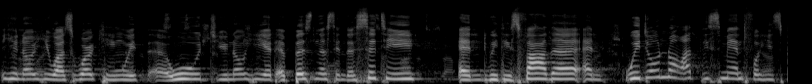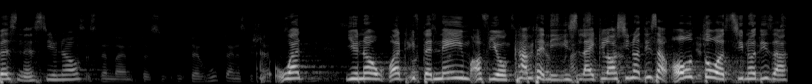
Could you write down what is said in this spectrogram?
You know, he was working with uh, wood. You know, he had a business in the city. and with his father. And we don't know what this meant for his business, you know. What, you know, what if the name of your company is like lost? You know, these are all thoughts, you know, these are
